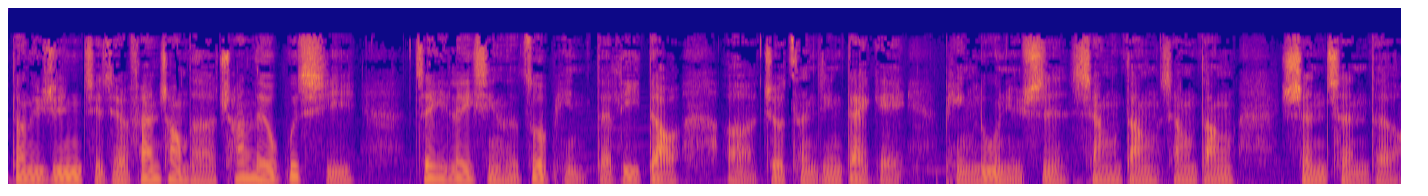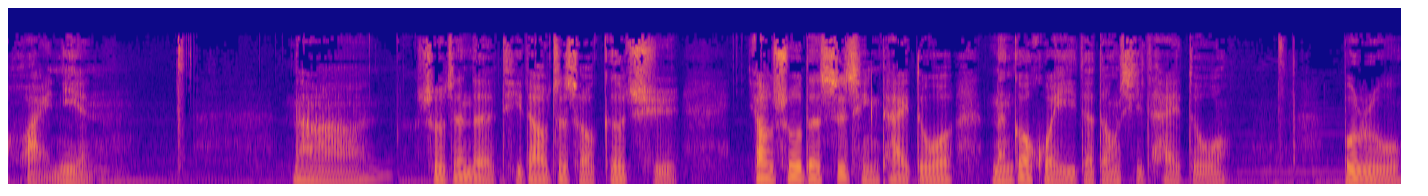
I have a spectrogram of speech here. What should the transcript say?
邓丽君姐姐翻唱的《川流不息》这一类型的作品的力道，呃，就曾经带给平路女士相当相当深沉的怀念。那说真的，提到这首歌曲。要说的事情太多，能够回忆的东西太多，不如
